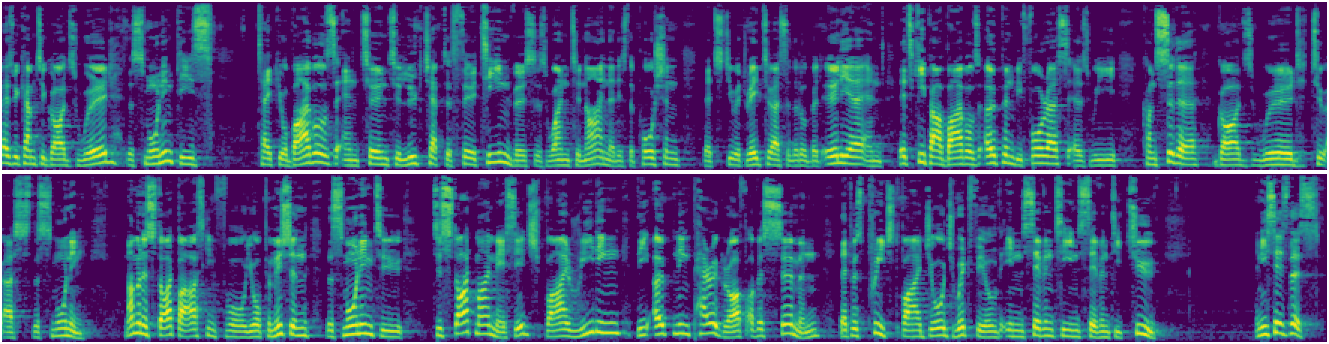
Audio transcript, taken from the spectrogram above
Well, as we come to God's Word this morning, please take your Bibles and turn to Luke chapter 13, verses 1 to 9. That is the portion that Stuart read to us a little bit earlier. And let's keep our Bibles open before us as we consider God's Word to us this morning. And I'm going to start by asking for your permission this morning to to start my message by reading the opening paragraph of a sermon that was preached by George Whitefield in 1772. And he says this,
